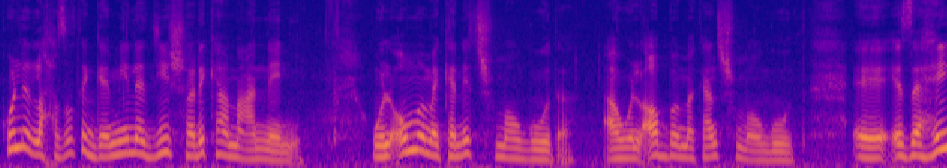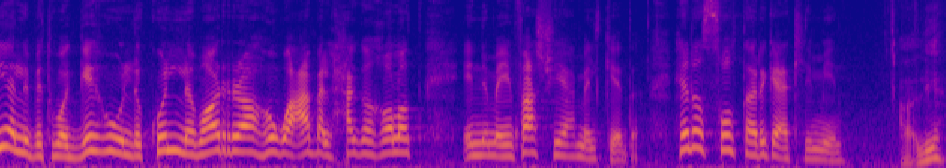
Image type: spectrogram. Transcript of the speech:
كل اللحظات الجميلة دي شاركها مع الناني. والأم ما كانتش موجودة أو الأب ما كانش موجود. آه، إذا هي اللي بتوجهه لكل مرة هو عمل حاجة غلط إن ما ينفعش يعمل كده. هنا السلطة رجعت لمين؟ آه، ليه؟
